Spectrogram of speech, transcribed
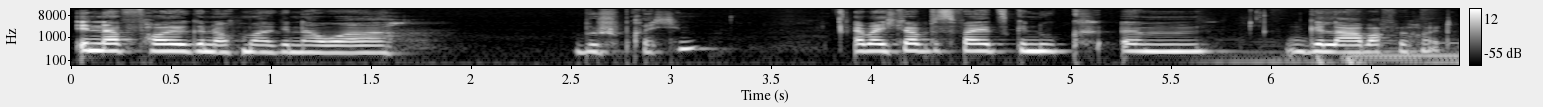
in der Folge nochmal genauer besprechen. Aber ich glaube, das war jetzt genug ähm, Gelaber für heute.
